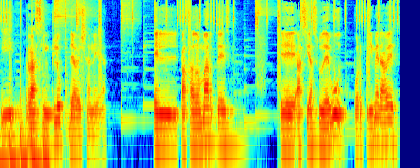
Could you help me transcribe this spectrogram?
y Racing Club de Avellaneda. El pasado martes eh, hacía su debut por primera vez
